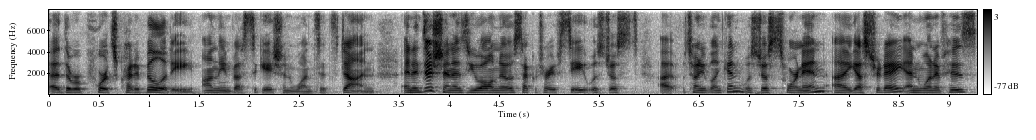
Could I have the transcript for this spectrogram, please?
uh, the report's credibility on the investigation once it's done. In addition, as you all know, Secretary of State was just, uh, Tony Blinken was just sworn in uh, yesterday, and one of his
